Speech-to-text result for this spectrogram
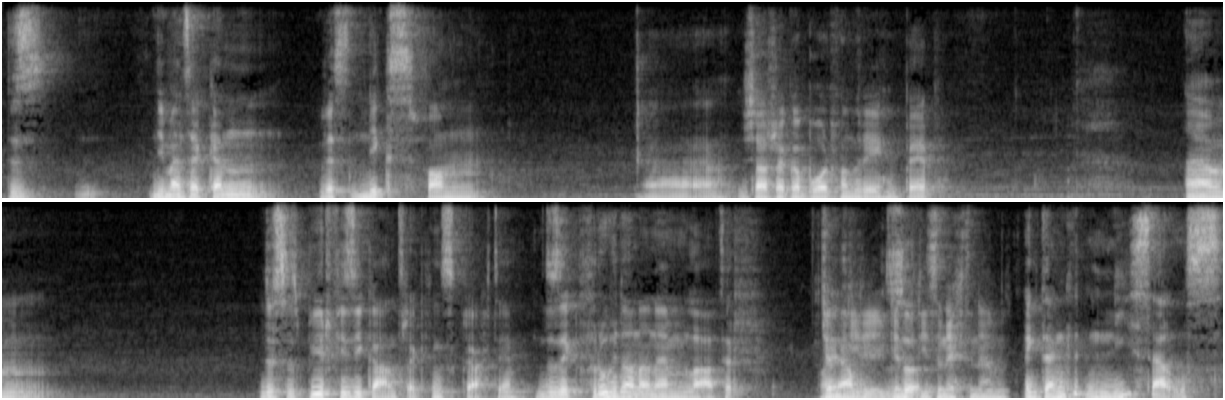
Dus die mensen kennen wist niks van Uh, Gabor van de Regenpijp. Ehm, dus het is puur fysieke aantrekkingskracht. Hè. Dus ik vroeg dan aan hem later... Ken oh ja, die, ken zo- die zijn echte naam? ik denk het niet zelfs.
